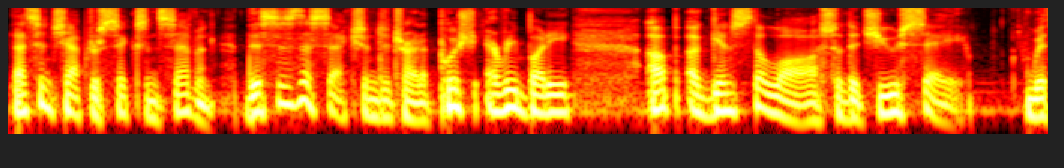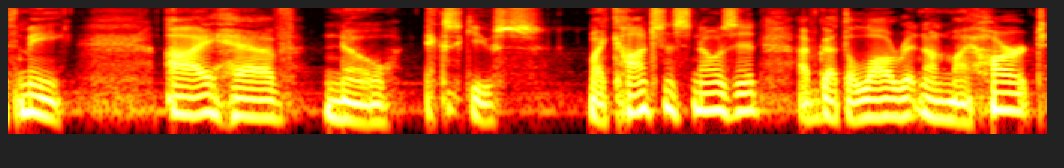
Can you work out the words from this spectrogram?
That's in chapter 6 and 7. This is the section to try to push everybody up against the law so that you say, with me, I have no excuse. My conscience knows it. I've got the law written on my heart.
